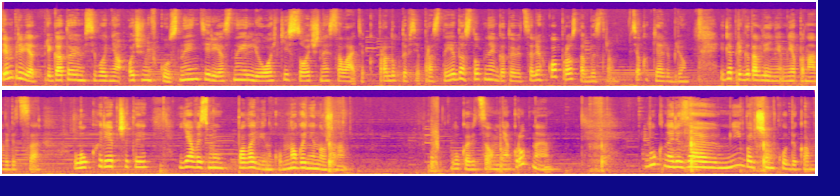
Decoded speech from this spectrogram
Всем привет! Приготовим сегодня очень вкусный, интересный, легкий, сочный салатик. Продукты все простые, доступные, готовится легко, просто, быстро. Все как я люблю. И для приготовления мне понадобится лук репчатый. Я возьму половинку, много не нужно. Луковица у меня крупная. Лук нарезаю небольшим кубиком.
